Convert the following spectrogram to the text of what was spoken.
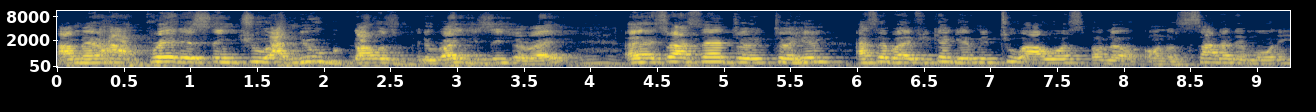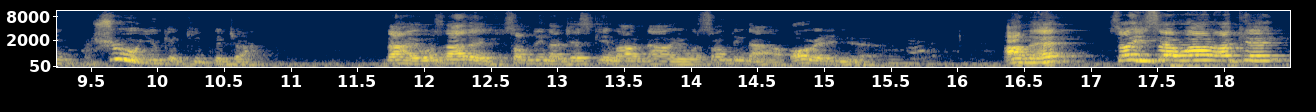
I mean, I prayed this thing through. I knew that was the right decision, right? And so I said to, to him, I said, but if you can give me two hours on a on a Saturday morning, true, you can keep the job. Now it was not a, something that just came out now, it was something that I already knew. Amen. So he said, Well, okay,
